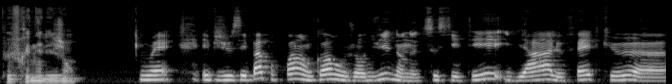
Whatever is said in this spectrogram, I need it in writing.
peut freiner les gens. Ouais. Et puis je sais pas pourquoi encore aujourd'hui dans notre société il y a le fait que euh,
